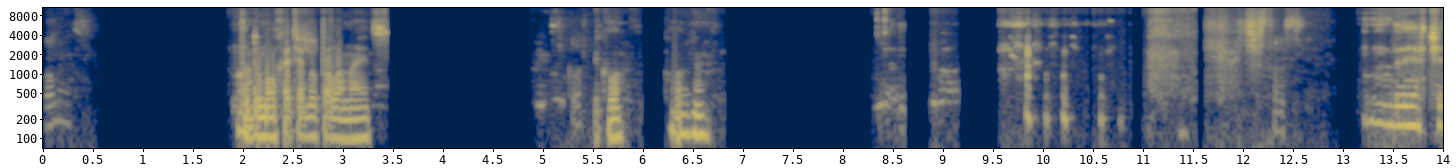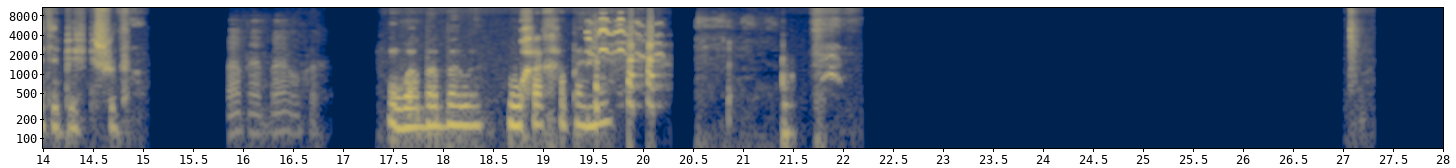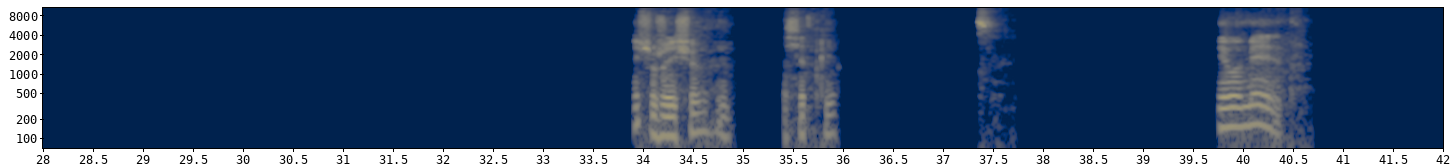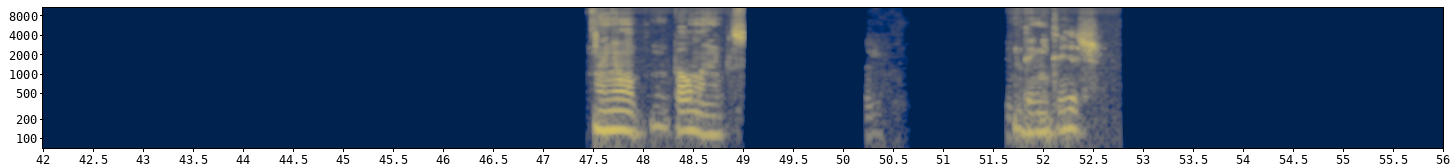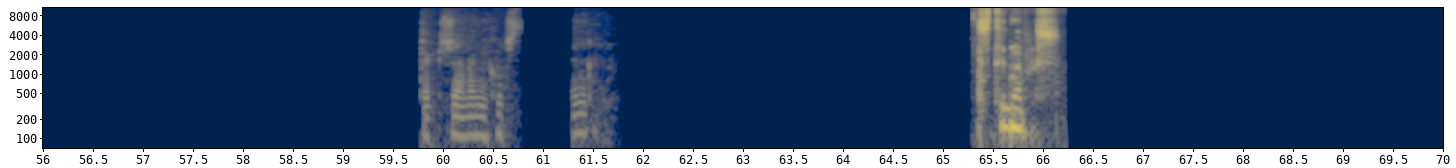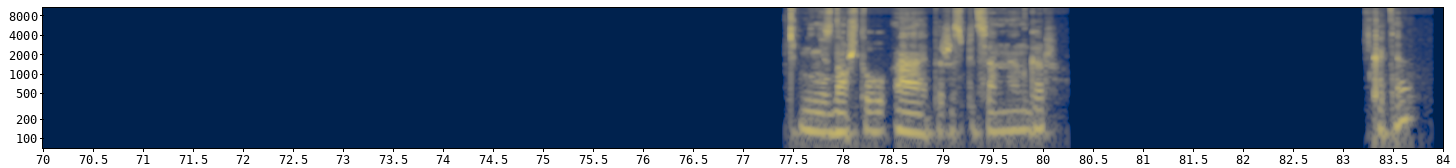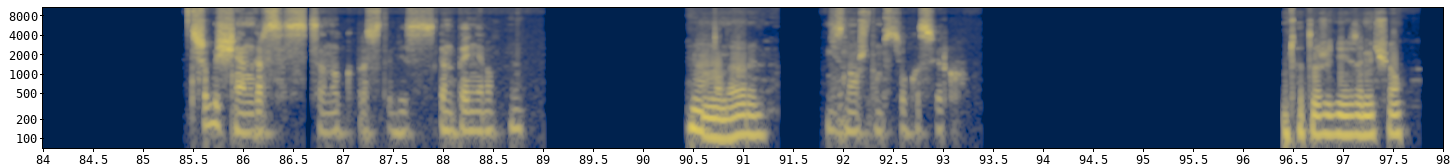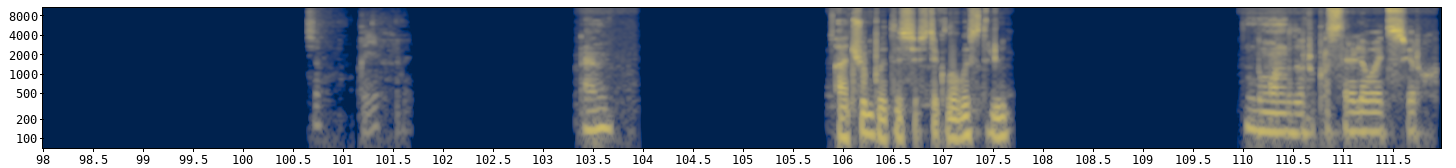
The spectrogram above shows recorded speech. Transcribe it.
Сломается Подумал, хотя бы поломается стекло. стекло. Ладно. Что там с- Да я в чате пи- пишу. Ба-ба-ба, уха. Уа-ба-ба-ба. Уха-ха-па. Видишь, уже еще сосед приехал. Не умеет. У него поломанный просто. Дымит, видишь? Как же она не хочет. Стыдно просто. Я не знал, что... А, это же специальный ангар. Хотя... Обычный ангар санок просто без контейнеров. Ну да, вроде. Не знал, что там стекла сверху. Я тоже не замечал. Приехали. Правильно? А что будет, если в стекло выстрелить? Думаю, он даже простреливает сверху.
